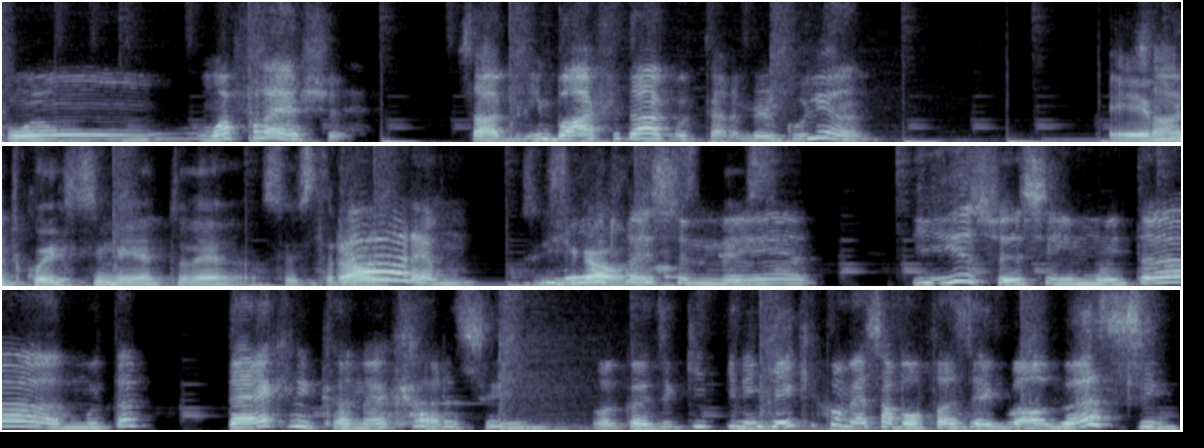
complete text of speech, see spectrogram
com um- uma flecha, sabe? Embaixo d'água, cara, mergulhando. É sabe? muito conhecimento, né? Ancestral. Cara, é muito conhecimento. E isso, assim, muita, muita técnica, né, cara? Assim, uma coisa que, que ninguém que começa a fazer igual, não é assim,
